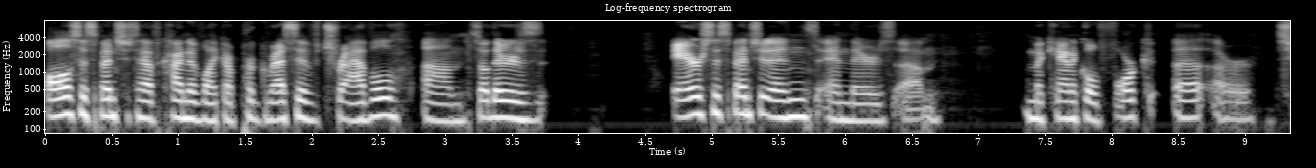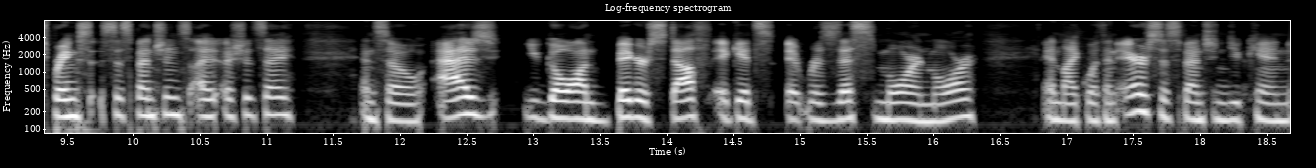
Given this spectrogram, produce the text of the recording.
all suspensions have kind of like a progressive travel. Um, so there's air suspensions and there's um, mechanical fork uh, or spring suspensions, I, I, should say. And so as you go on bigger stuff, it gets it resists more and more. And like with an air suspension, you can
